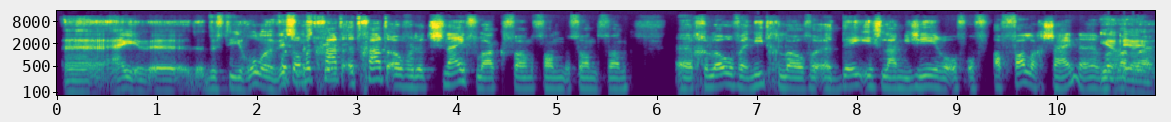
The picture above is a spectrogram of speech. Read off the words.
hij, dus die rollen wisselen. het, gaat, het gaat over het snijvlak van, van, van, van uh, geloven en niet geloven, uh, de-islamiseren of, of afvallig zijn. Uh, ja, ja,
